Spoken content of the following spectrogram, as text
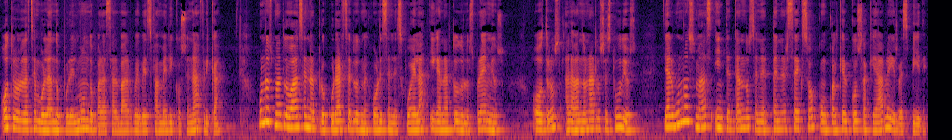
otros la hacen volando por el mundo para salvar bebés famélicos en África. Unos más lo hacen al procurar ser los mejores en la escuela y ganar todos los premios, otros al abandonar los estudios y algunos más intentando tener, sexo con cualquier cosa que hable y respire.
